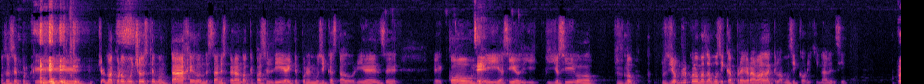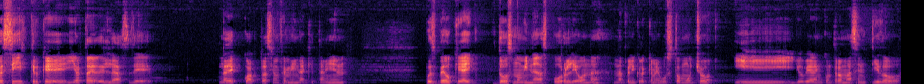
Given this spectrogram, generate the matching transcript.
O sea, sé porque yo me acuerdo mucho de este montaje donde están esperando a que pase el día y te ponen música estadounidense, eh, country y así. Y, y, yo sí digo, pues no, pues yo recuerdo más la música pregrabada que la música original en sí. Pues sí, creo que, y ahorita las de, la de coactuación femenina que también, pues veo que hay dos nominadas por Leona, una película que me gustó mucho y yo hubiera encontrado más sentido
